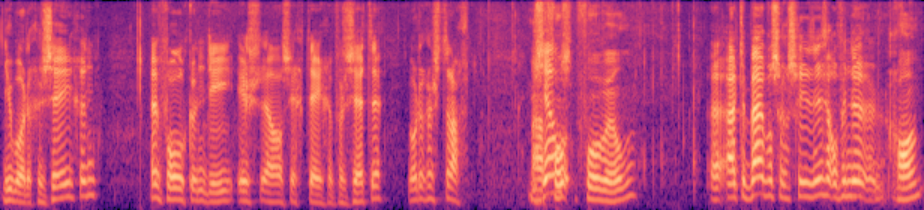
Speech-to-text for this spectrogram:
die worden gezegend. En volken die Israël zich tegen verzetten, worden gestraft. Maar Zelfs voor- voorbeelden, eh, uit de Bijbelse geschiedenis, of in de... gewoon,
